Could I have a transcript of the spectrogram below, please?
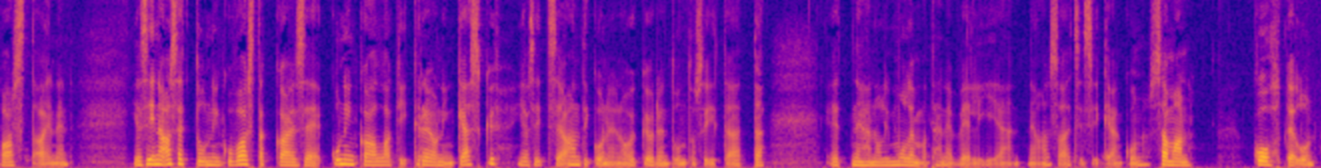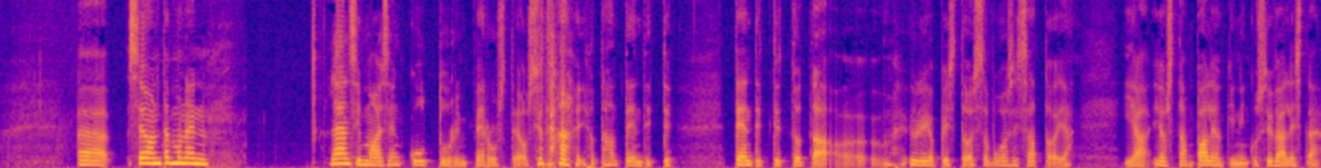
vastainen. Ja siinä asettuu niin kuin vastakkain se kuninkaan laki, Kreonin käsky ja sitten se Antikoneen oikeudentunto siitä, että, että nehän oli molemmat hänen veljiään. Ne ansaitsisi ikään kuin saman kohtelun. Se on tämmöinen länsimaisen kulttuurin perusteos, jota, jota on tentitty, tentitty tota, yliopistoissa vuosisatoja ja josta on paljonkin niin kuin syvällistä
